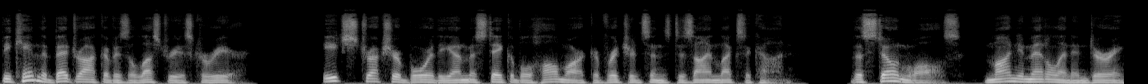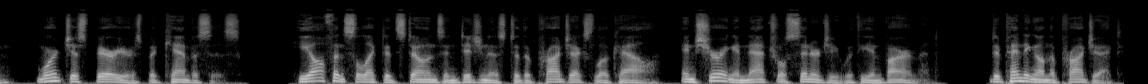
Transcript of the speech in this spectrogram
became the bedrock of his illustrious career. Each structure bore the unmistakable hallmark of Richardson's design lexicon. The stone walls, monumental and enduring, weren't just barriers but canvases. He often selected stones indigenous to the project's locale, ensuring a natural synergy with the environment. Depending on the project,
